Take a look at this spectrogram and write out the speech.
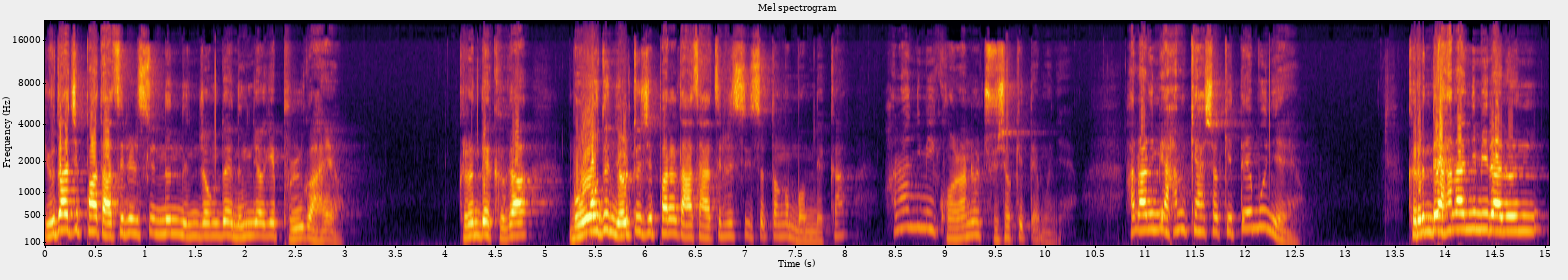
유다 지파 다스릴 수 있는 정도의 능력에 불과해요. 그런데 그가 모든 열두 지파를 다 다스릴 수 있었던 건 뭡니까? 하나님이 권한을 주셨기 때문이에요. 하나님이 함께 하셨기 때문이에요. 그런데 하나님이라는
